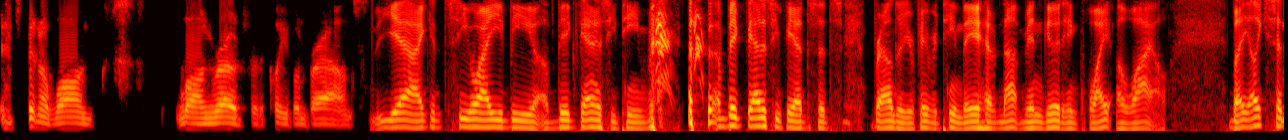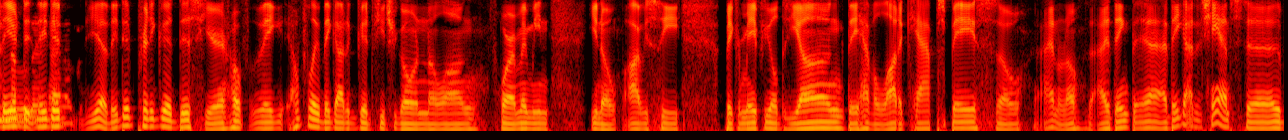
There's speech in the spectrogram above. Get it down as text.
it's been a long long road for the Cleveland Browns. Yeah, I can see why you'd be a big fantasy team, a big fantasy fan since Browns are your favorite team. They have not been good in quite a while. But like you said, they no, they, they did yeah they did pretty good this year, and hopefully they hopefully they got a good future going along for them. I mean, you know, obviously Baker Mayfield's young; they have a lot of cap space, so I don't know. I think they they got a chance to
